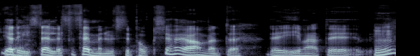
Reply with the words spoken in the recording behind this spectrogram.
Ja det är istället för fem minuters epoxy har jag använt det. Det är i och med att det, mm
